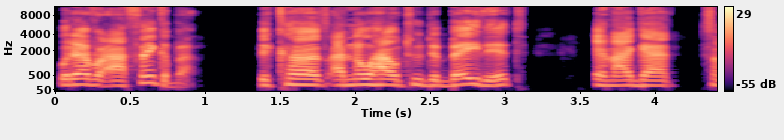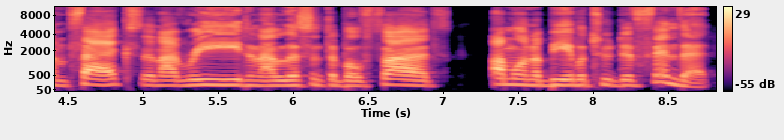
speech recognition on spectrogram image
whatever I think about because I know how to debate it and I got some facts and I read and I listen to both sides. I'm going to be able to defend that.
